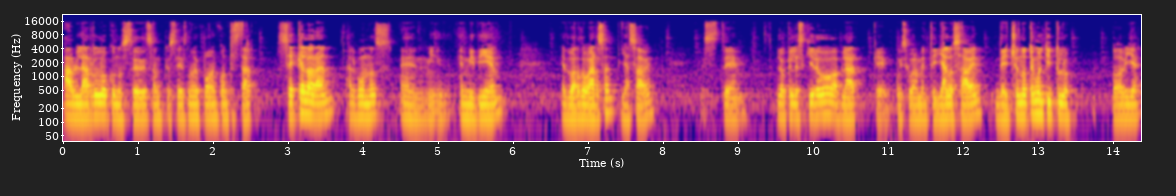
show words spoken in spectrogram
hablarlo con ustedes, aunque ustedes no me puedan contestar. Sé que lo harán algunos en mi, en mi DM, Eduardo Garza, ya saben. Este, lo que les quiero hablar, que muy seguramente ya lo saben, de hecho no tengo el título todavía,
